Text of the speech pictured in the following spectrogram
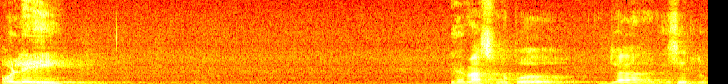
o leí, y además no puedo ya decirlo,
